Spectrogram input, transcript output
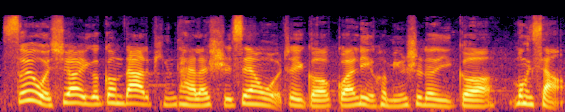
所以我需要一个更大的平台来实现我这个管理和名师的一个梦想。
